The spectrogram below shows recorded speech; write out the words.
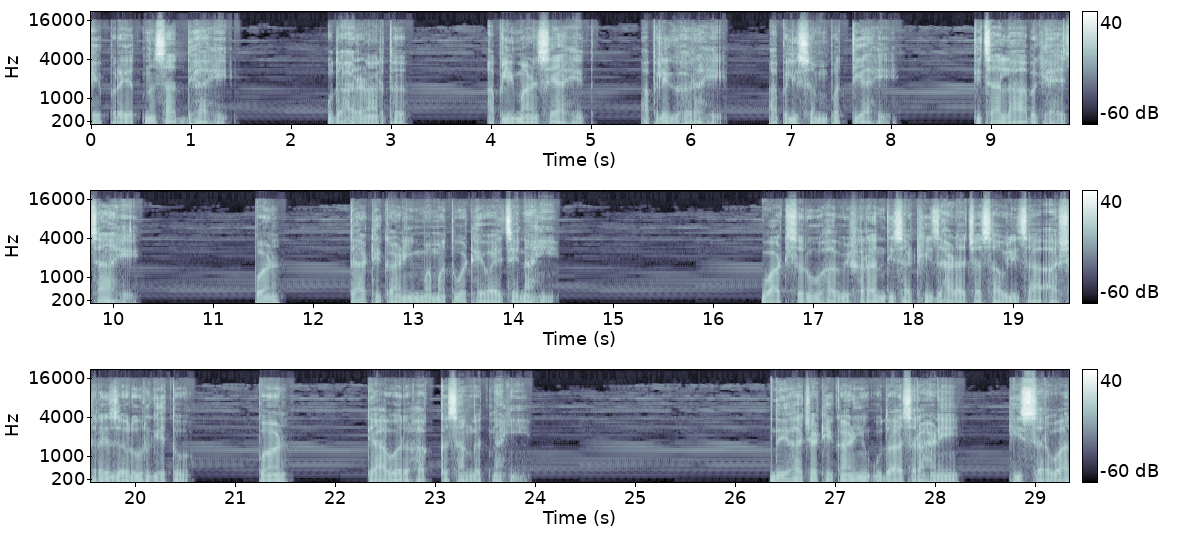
हे प्रयत्न साध्य आहे. उदाहरणार्थ आपली माणसे आहेत आपले घर आहे आपली संपत्ती आहे तिचा लाभ घ्यायचा आहे. पण त्या ठिकाणी ममत्व ठेवायचे नाही. वाटसरू हा विश्रांतीसाठी झाडाच्या सावलीचा आश्रय जरूर घेतो पण त्यावर हक्क सांगत नाही. देहाच्या ठिकाणी उदास राहणे ही सर्वात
